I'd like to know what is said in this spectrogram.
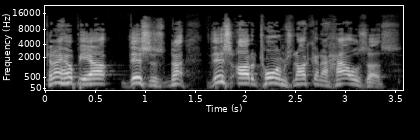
Can I help you out? This is not this auditorium's not going to house us.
